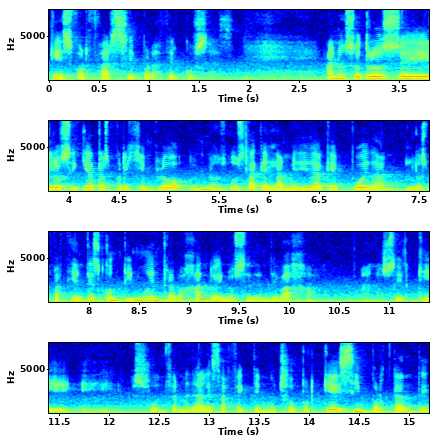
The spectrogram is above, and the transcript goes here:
que esforzarse por hacer cosas. A nosotros eh, los psiquiatras, por ejemplo, nos gusta que en la medida que puedan los pacientes continúen trabajando y no se den de baja, no ser que eh, su enfermedad les afecte mucho, porque es importante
